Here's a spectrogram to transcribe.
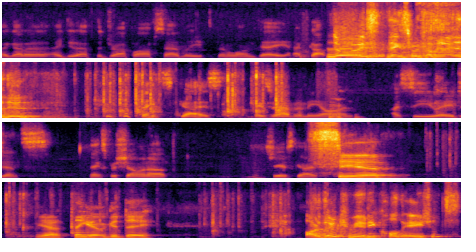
I gotta, I do have to drop off. Sadly, it's been a long day, and I've got. No worries. Thanks for coming in, dude. Thanks, guys. Thanks for having me on. I see you, agents. Thanks for showing up. Cheers, guys. See ya. Yeah, thank you. Have a good day. Are there a community called Agents?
